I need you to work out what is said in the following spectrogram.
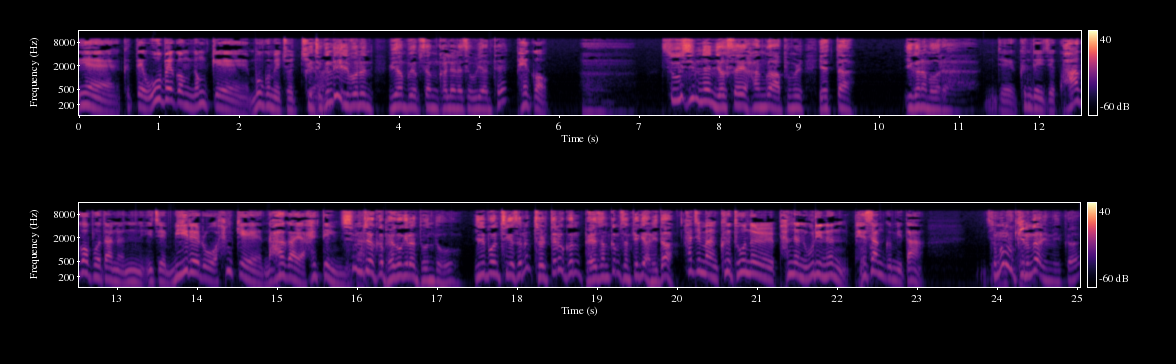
예, 그때 500억 넘게 모금해 줬죠. 그렇죠. 근데 일본은 위안부 협상 관련해서 우리한테 100억. 수십 년 역사의 한과 아픔을 였다. 이거나 먹어라. 이제 근데 이제 과거보다는 이제 미래로 함께 나아가야 할 때입니다. 심지어 그 100억이란 돈도 일본 측에서는 절대로 그건 배상금 성격이 아니다. 하지만 그 돈을 받는 우리는 배상금이다. 정말 웃기는 거 아닙니까?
